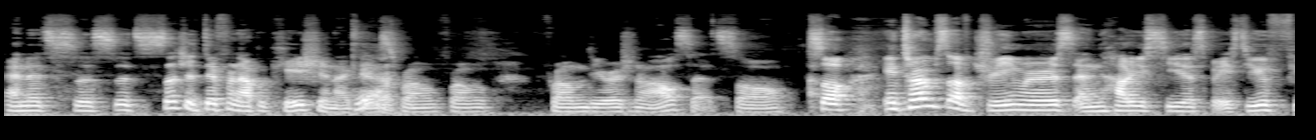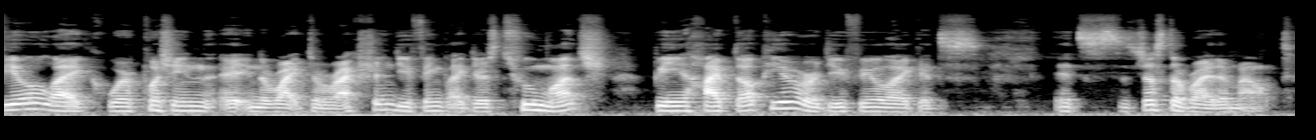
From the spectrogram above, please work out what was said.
and it's it's, it's such a different application, I guess, Yeah. from from from the original outset. So so in terms of dreamers and how do you see the space? Do you feel like we're pushing it in the right direction? Do you think like there's too much being hyped up here, or do you feel like it's it's just the right amount?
